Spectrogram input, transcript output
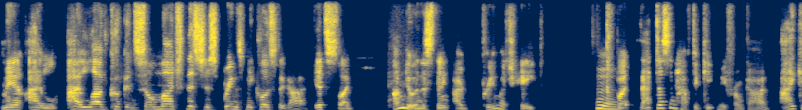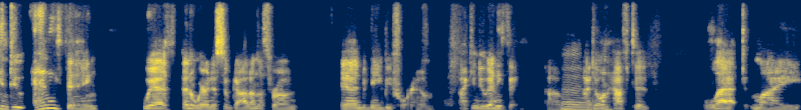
man, I I love cooking so much. This just brings me close to God. It's like I'm doing this thing I pretty much hate, Hmm. but that doesn't have to keep me from God. I can do anything with an awareness of God on the throne and me before Him. I can do anything. Um, Mm. I don't have to let my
